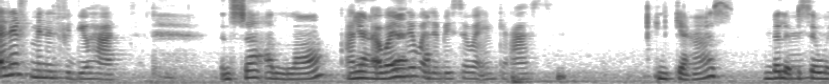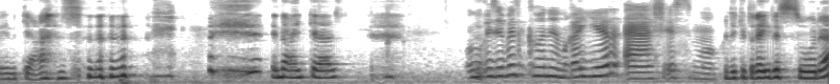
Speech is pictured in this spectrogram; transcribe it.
ألف من الفيديوهات. إن شاء الله. يعني أوله ولا بيسوي إنكعاس؟ إنكعاس. بلا بيسوي انكعاس انعكاس. وإذا بدكم نغير آه شو اسمه؟ بدك تغيري الصورة؟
